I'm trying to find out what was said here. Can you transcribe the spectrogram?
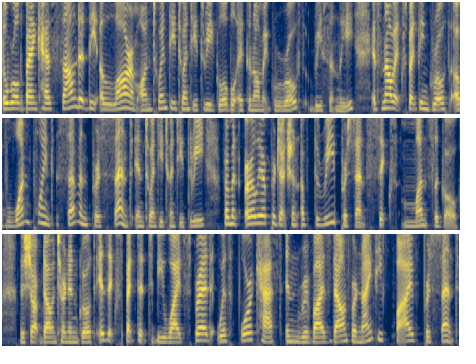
The World Bank has sounded the alarm on 2023 global economic growth recently. It's now expecting growth of 1.7% in 2023 from an earlier projection of 3% six months ago. The sharp downturn in growth is expected to be widespread, with forecasts in revised down for 95%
